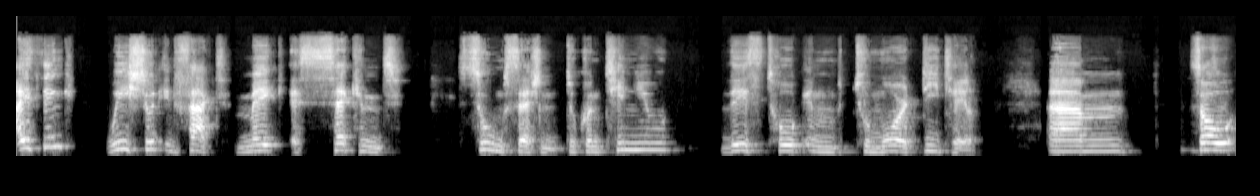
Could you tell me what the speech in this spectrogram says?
I think we should, in fact, make a second Zoom session to continue this talk into more detail. Um, so,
